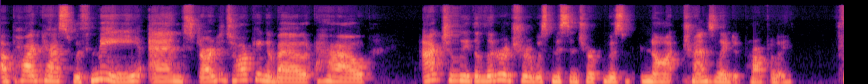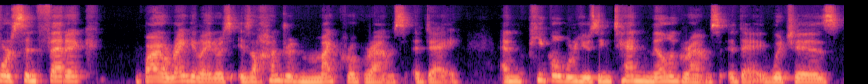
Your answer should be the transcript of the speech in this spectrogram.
a podcast with me and started talking about how actually the literature was misinterpreted was not translated properly. For synthetic bioregulators is 100 micrograms a day and people were using 10 milligrams a day, which is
